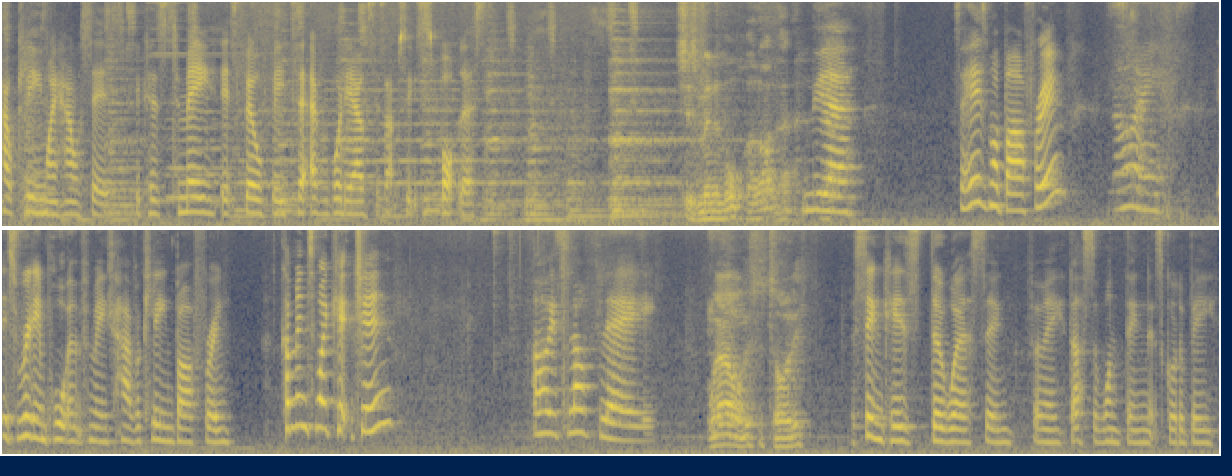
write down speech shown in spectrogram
how clean my house is because to me it's filthy, to everybody else it's absolutely spotless. This is minimal, I like that. Yeah. So here's my bathroom. Nice. It's really important for me to have a clean bathroom. Come into my kitchen. Oh, it's lovely. Wow, this is tidy. The sink is the worst thing for me. That's the one thing that's got to be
